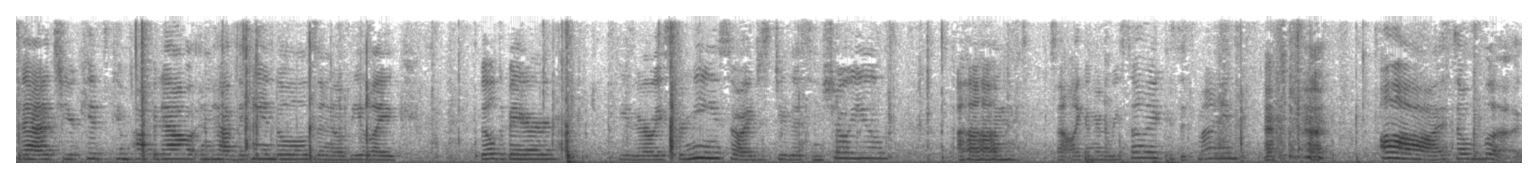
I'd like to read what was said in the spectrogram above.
that your kids can pop it out and have the handles and it'll be like Build-A-Bear. These are always for me, so I just do this and show you. Um, it's not like I'm gonna resell it because it's mine. Aw, so look.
